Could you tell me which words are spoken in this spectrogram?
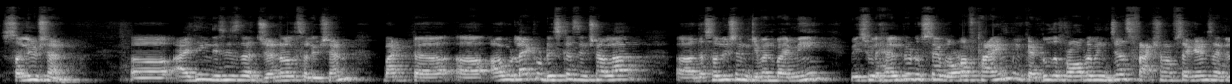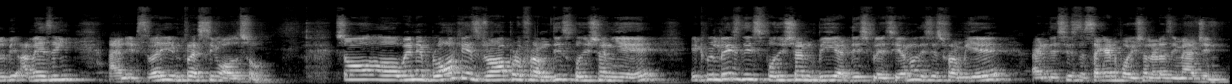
solution. Uh, I think this is the general solution but uh, uh, I would like to discuss inshallah uh, the solution given by me which will help you to save a lot of time. You can do the problem in just fraction of seconds and it will be amazing and it's very interesting also. So uh, when a block is dropped from this position A, it will reach this position B at this place here. No, this is from A and this is the second position. Let us imagine.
